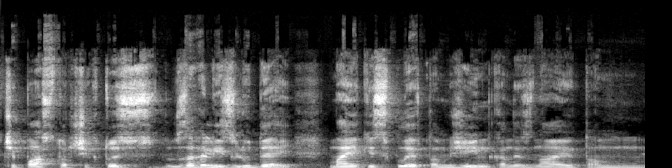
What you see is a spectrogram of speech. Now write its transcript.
чи пастор, чи хтось взагалі з людей має якийсь вплив, там жінка, не знаю, там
